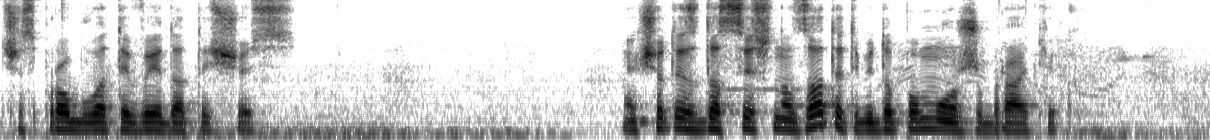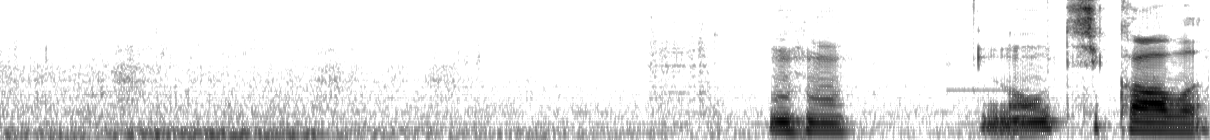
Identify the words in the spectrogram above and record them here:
Чи спробувати видати щось. Якщо ти здасиш назад, я тобі допоможу, братік. Угу. Ну, цікаво,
